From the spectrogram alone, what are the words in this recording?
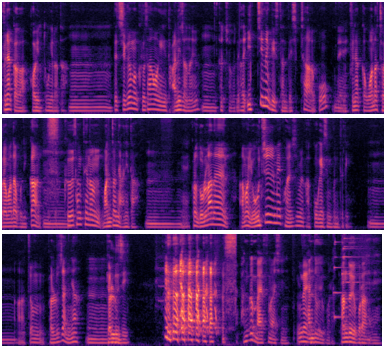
분양가가 거의 동일하다. 음, 근데 지금은 그 상황이 아니잖아요. 음, 그렇죠. 그렇죠. 다 입지는 비슷한데 10차하고 네. 분양가 워낙 저렴하다 보니까 음, 그 상태는 완전히 아니다. 음, 예, 그런 논란은 아마 요즘에 관심을 갖고 계신 분들이 음, 아, 좀 별로지 않냐? 음. 별로지. 방금 말씀하신 네. 반도 유보라. 반도유보라. 네.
